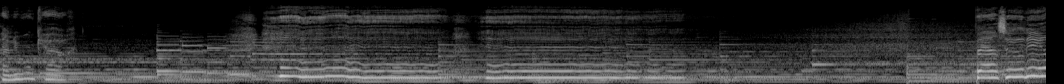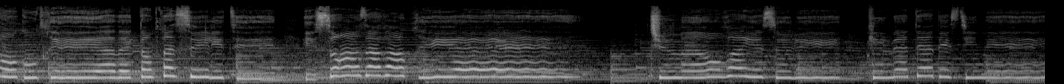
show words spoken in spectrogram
Salut mon cœur. Père, je l'ai rencontré avec tant de facilité et sans avoir prié. Tu m'as envoyé celui qui m'était destiné.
